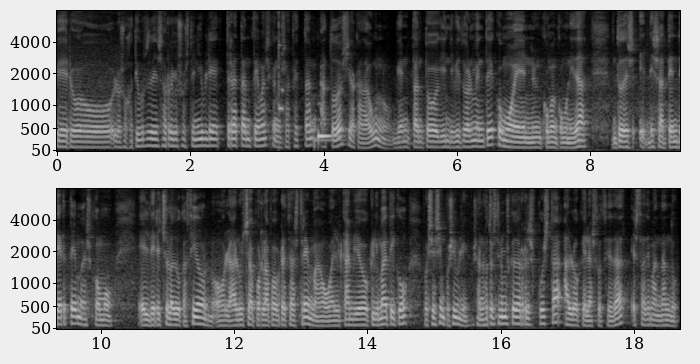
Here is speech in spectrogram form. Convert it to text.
pero los objetivos de desarrollo sostenible tratan temas que nos afectan a todos y a cada uno, bien tanto individualmente como en, como en comunidad. Entonces, eh, desatender temas como el derecho a la educación o la lucha por la pobreza extrema o el cambio climático, pues es imposible. O sea, nosotros tenemos que dar respuesta a lo que la sociedad está demandando.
